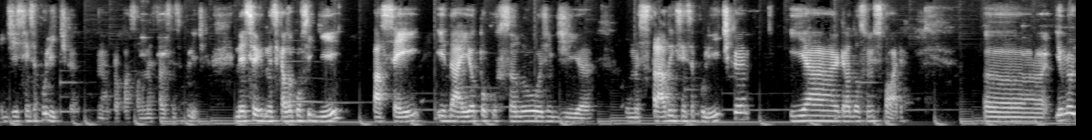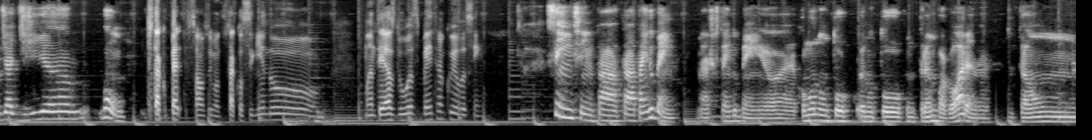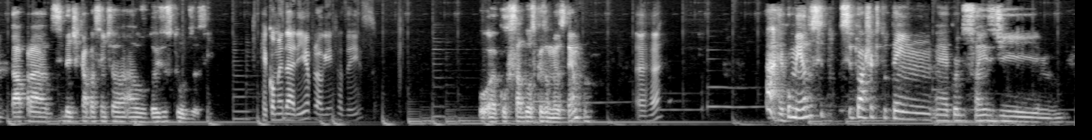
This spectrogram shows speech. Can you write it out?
de ciência política, né, para passar no mestrado de ciência política. Nesse, nesse caso eu consegui, passei, e daí eu estou cursando hoje em dia o mestrado em ciência política e a graduação em história. Uh, e o meu dia a dia, bom. Tu tá, só um segundo, tu tá conseguindo manter as duas bem tranquilo, assim. Sim, sim, tá, tá, tá indo bem. Eu acho que tá indo bem. Eu, é, como eu não, tô, eu não tô com trampo agora, né? Então dá pra se dedicar bastante aos dois estudos, assim. Recomendaria pra alguém fazer isso? Cursar duas coisas ao mesmo tempo? Aham. Uhum. Ah, recomendo se, se tu acha que tu tem é, condições de,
